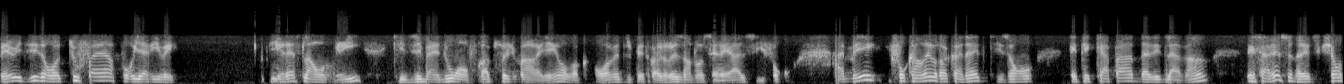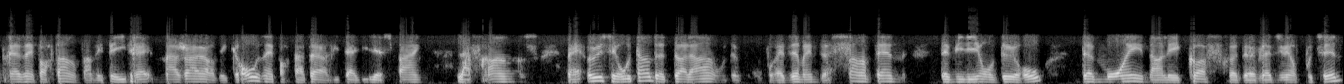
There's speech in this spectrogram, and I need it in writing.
Mais eux, ils disent, on va tout faire pour y arriver. Il reste la Hongrie qui dit, ben nous, on fera absolument rien. On va, on va mettre du pétrole russe dans nos céréales s'il faut. Ah, mais il faut quand même reconnaître qu'ils ont été capables d'aller de l'avant. Mais ça reste une réduction très importante dans des pays majeurs, des gros importateurs, l'Italie, l'Espagne, la France. Ben, eux, c'est autant de dollars, ou on pourrait dire même de centaines de millions d'euros de moins dans les coffres de Vladimir Poutine.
